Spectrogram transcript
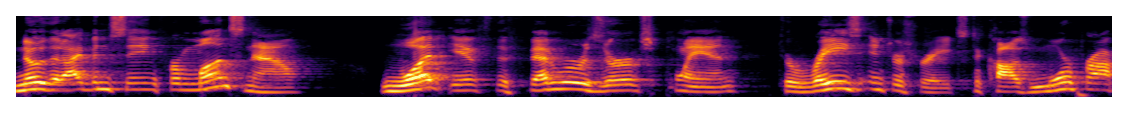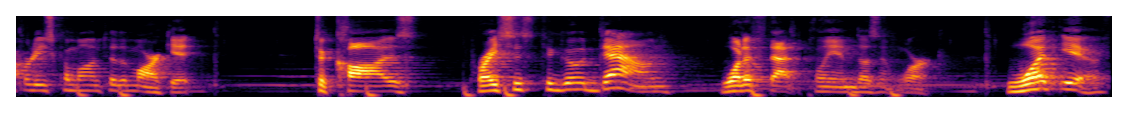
know that I've been saying for months now what if the Federal Reserve's plan to raise interest rates to cause more properties come onto the market, to cause prices to go down? What if that plan doesn't work? What if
